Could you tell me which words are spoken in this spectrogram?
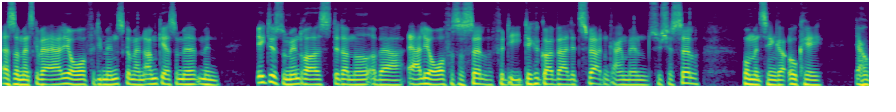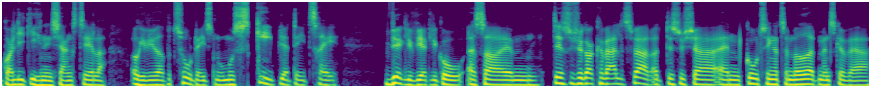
Altså, man skal være ærlig over for de mennesker, man omgiver sig med, men ikke desto mindre også det der med at være ærlig over for sig selv, fordi det kan godt være lidt svært en gang imellem, synes jeg selv, hvor man tænker, okay, jeg kunne godt lige give hende en chance til, eller okay, vi har været på to dates nu, måske bliver date tre virkelig, virkelig god. Altså, øhm, det synes jeg godt kan være lidt svært, og det synes jeg er en god ting at tage med, at man skal være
